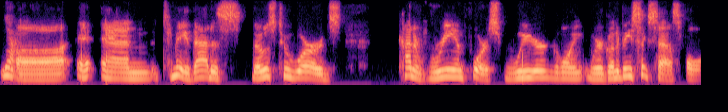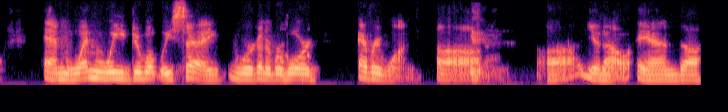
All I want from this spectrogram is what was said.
Yeah. Uh, and to me, that is those two words kind of reinforce we're going we're going to be successful, and when we do what we say, we're going to reward everyone. Uh, yeah. uh, you know, and uh,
